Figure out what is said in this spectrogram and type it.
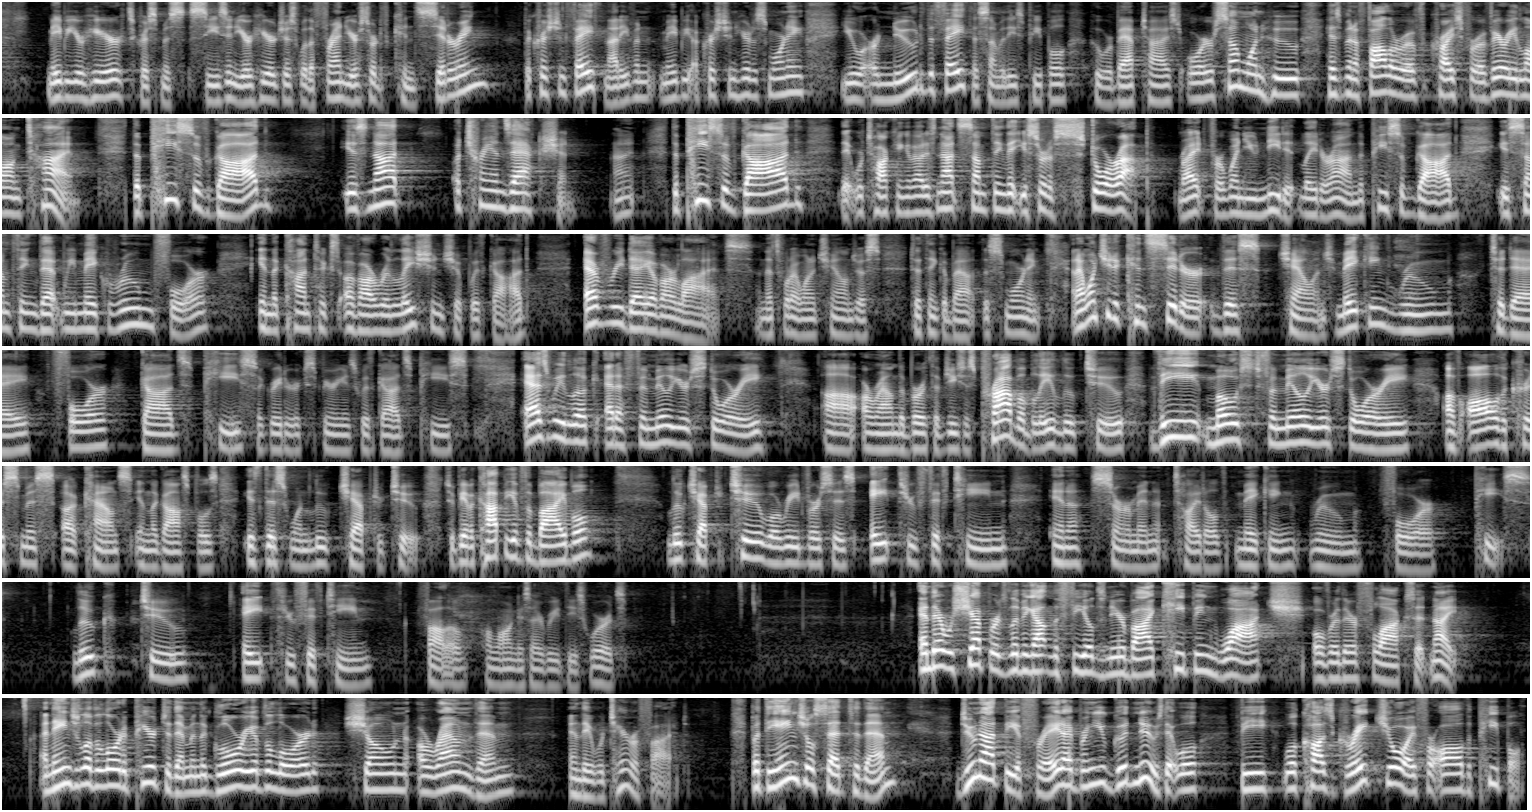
maybe you're here, it's Christmas season, you're here just with a friend, you're sort of considering the Christian faith, not even maybe a Christian here this morning. You are new to the faith, as some of these people who were baptized, or someone who has been a follower of Christ for a very long time. The peace of God is not a transaction, right? The peace of God that we're talking about is not something that you sort of store up, right, for when you need it later on. The peace of God is something that we make room for in the context of our relationship with God every day of our lives. And that's what I want to challenge us to think about this morning. And I want you to consider this challenge making room today for God's peace, a greater experience with God's peace. As we look at a familiar story uh, around the birth of Jesus, probably Luke 2, the most familiar story of all the Christmas accounts in the Gospels is this one, Luke chapter 2. So if you have a copy of the Bible, Luke chapter 2, we'll read verses 8 through 15 in a sermon titled Making Room for Peace. Luke 2 8 through 15. Follow along as I read these words. And there were shepherds living out in the fields nearby, keeping watch over their flocks at night. An angel of the Lord appeared to them, and the glory of the Lord shone around them, and they were terrified. But the angel said to them, Do not be afraid. I bring you good news that will, be, will cause great joy for all the people.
